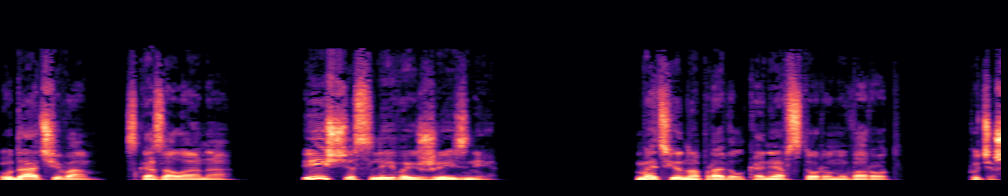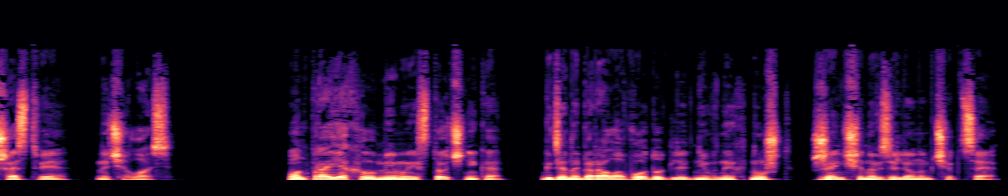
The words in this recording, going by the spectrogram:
«Удачи вам», — сказала она, — «и счастливой жизни». Мэтью направил коня в сторону ворот. Путешествие началось. Он проехал мимо источника, где набирала воду для дневных нужд женщина в зеленом чепце.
